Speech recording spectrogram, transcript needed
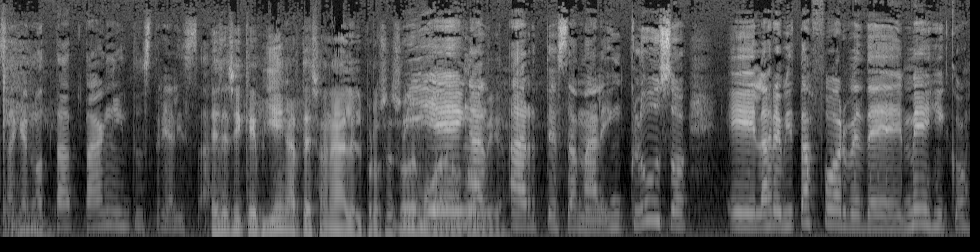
O sea que no está tan industrializada. Es decir, que es bien artesanal el proceso de moda, ¿no? Todavía. artesanal. Incluso eh, la revista Forbes de México,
